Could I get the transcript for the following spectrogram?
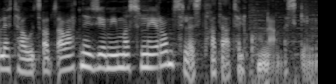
ዕለታዊ ፀብፃባት ነዚኦም ይመስሉ ነይሮም ስለ ዝተኸታተልኩምና መስጊና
